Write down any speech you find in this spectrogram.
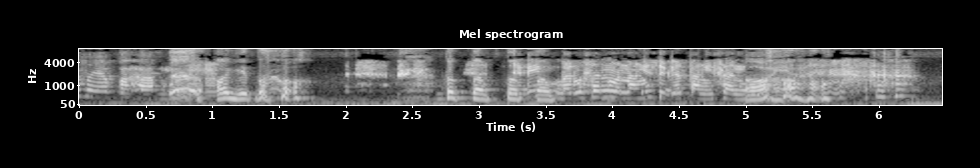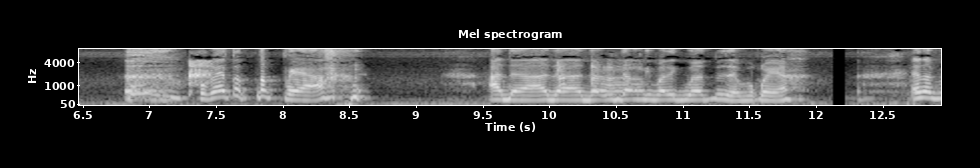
saya paham. Oh gitu. Tetap jadi tetap barusan menangis juga tangisan. Oh. gue pokoknya tetep ya. Ada ada ada udang di balik batu ya pokoknya. Eh tapi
